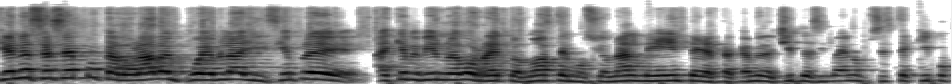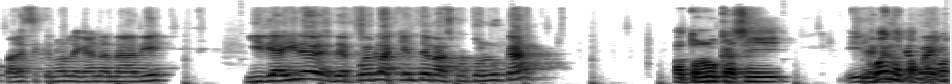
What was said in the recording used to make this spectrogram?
Tienes esa época dorada en Puebla y siempre hay que vivir nuevos retos, ¿no? Hasta emocionalmente, hasta cambio de chip, decir, bueno, pues este equipo parece que no le gana a nadie. Y de ahí de, Puebla, quién te vas? ¿Con Toluca? A Toluca, sí. Y, bueno, tampoco,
